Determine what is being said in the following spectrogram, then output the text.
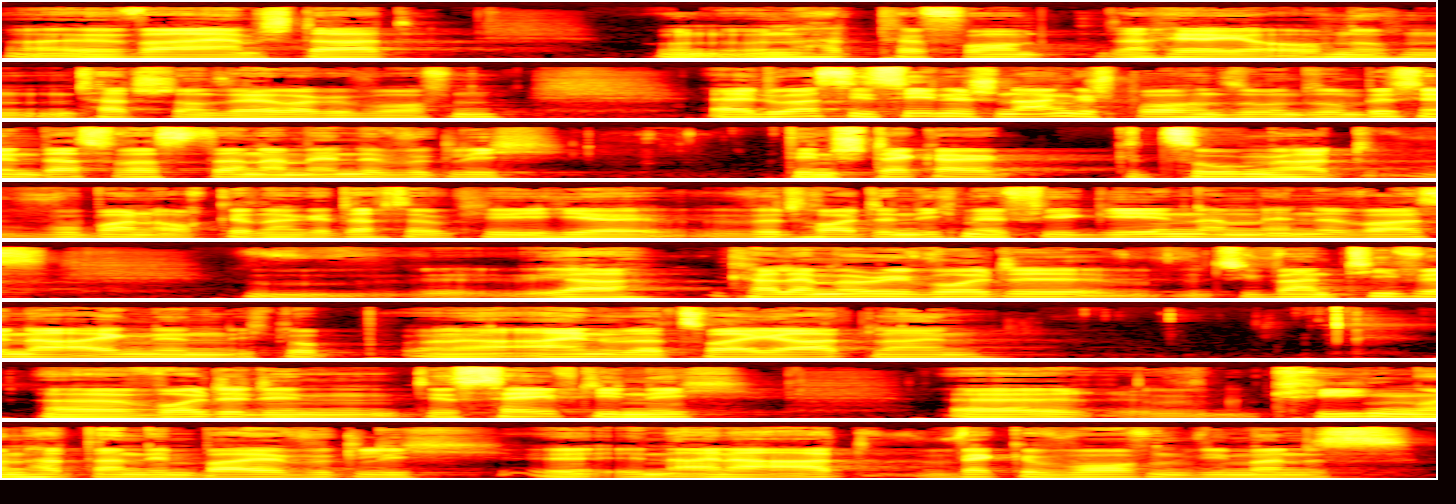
war er am Start und, und hat performt, nachher ja auch noch einen, einen Touchdown selber geworfen. Äh, du hast die Szene schon angesprochen, so, so ein bisschen das, was dann am Ende wirklich den Stecker gezogen hat, wo man auch dann gedacht hat, okay, hier wird heute nicht mehr viel gehen. Am Ende war es, ja, Kyler Murray wollte, sie waren tief in der eigenen, ich glaube, einer ein oder zwei Yard Line, äh, wollte den, den Safety nicht äh, kriegen und hat dann den Ball wirklich äh, in einer Art weggeworfen, wie man es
